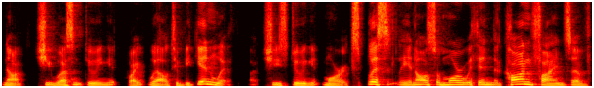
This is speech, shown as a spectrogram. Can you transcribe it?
not she wasn't doing it quite well to begin with, but she's doing it more explicitly and also more within the confines of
